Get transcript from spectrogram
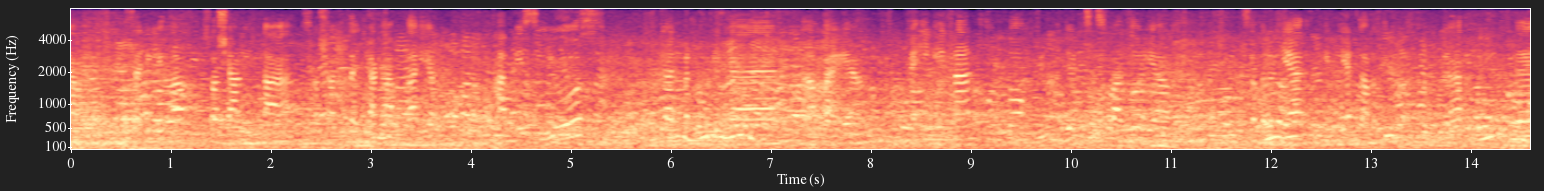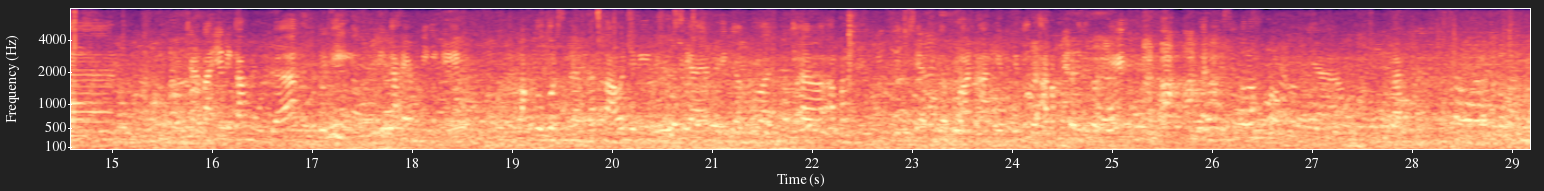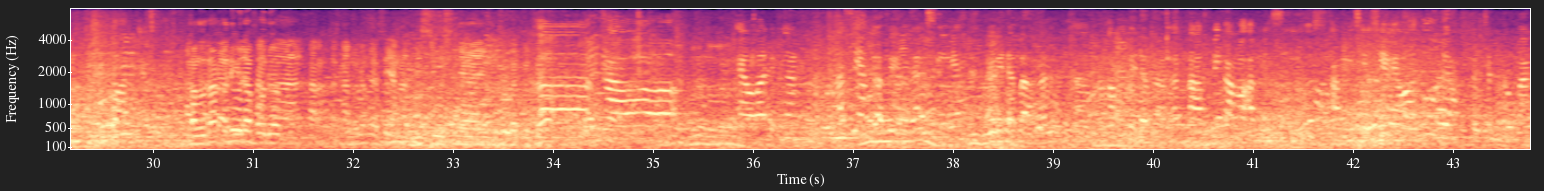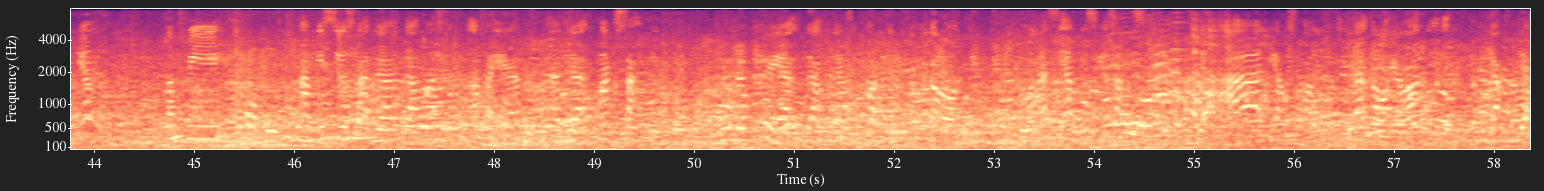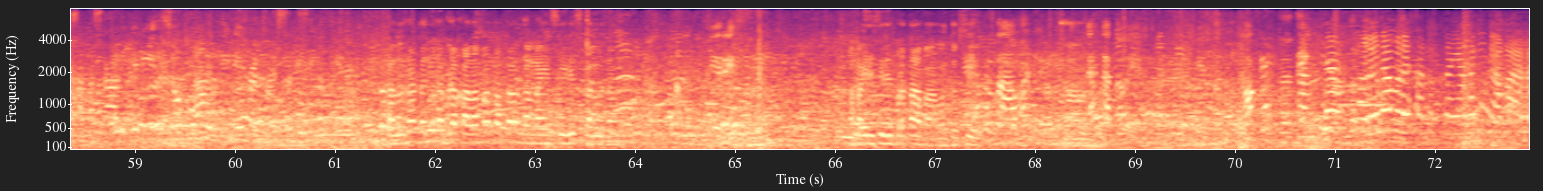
yang bisa dibilang sosialita sosialita Jakarta yang ambisius dan penuh dengan apa ya keinginan untuk menjadi sesuatu yang sebenarnya impian gak penting juga. Dan ceritanya nikah muda jadi nikah yang bikin waktu umur 19 tahun jadi di usia yang 30-an eh, apa di usia 30-an akhir gitu udah anaknya udah gede. Dan di situlah problemnya. Kan Kalau Nar tadi udah udah karakter kandungnya nggak sih yang ambisiusnya yang juga gitu? Eh, kalau Ella dengan Luna sih agak beda sih ya. Beda banget. Eh, beda banget. Tapi kalau ambisius ambisiusnya Ella tuh udah kecenderungannya lebih ambisius agak gak masuk apa ya agak maksa gitu. Kayak gak ngeliat sikon gitu. Tapi kalau Luna sih ambisius ambisius di pekerjaan yang suka bekerja kalau Ella series pertama untuk si pertama deh. Um. Eh tahu ya. Oke, okay, thank you. Boleh satu pertanyaan lagi nggak kan?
